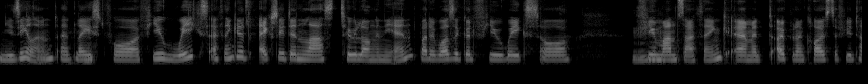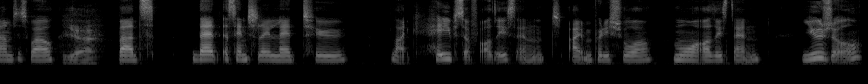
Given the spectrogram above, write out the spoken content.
New Zealand, at Mhm. least for a few weeks. I think it actually didn't last too long in the end, but it was a good few weeks or few Mm, months, I think. Um, it opened and closed a few times as well, Yeah. but that essentially led to like heaps of Aussies, and I'm pretty sure more Aussies than usual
